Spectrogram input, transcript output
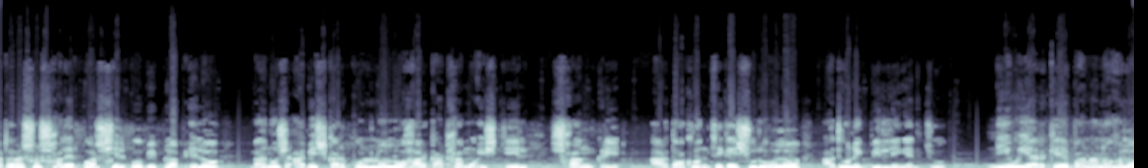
আঠারোশো সালের পর শিল্প বিপ্লব এলো, মানুষ আবিষ্কার করল লোহার কাঠামো, স্টিল, সংক্রিট, আর তখন থেকেই শুরু হলো আধুনিক বিল্ডিংয়ের যুগ। নিউ ইয়র্কে বানানো হলো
